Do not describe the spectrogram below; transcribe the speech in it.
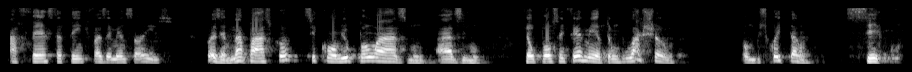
a festa tem que fazer menção a isso. Por exemplo, na Páscoa se come o pão asmo, asmo, que é o pão sem fermento, é um bolachão, é um biscoitão seco.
